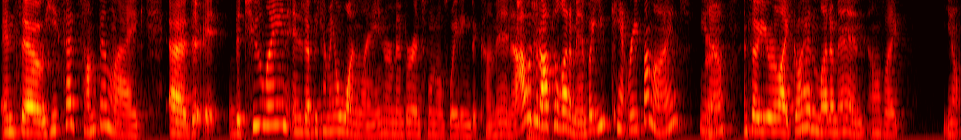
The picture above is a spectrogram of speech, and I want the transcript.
and so he said something like uh, the, it- the two lane ended up becoming a one lane remember and someone was waiting to come in. And i was Yeah. about to let him in but you can't read my mind you know? And so you were like go ahead and let him in. I was like you don't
